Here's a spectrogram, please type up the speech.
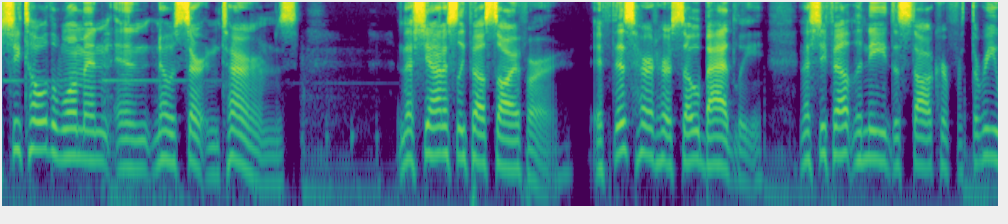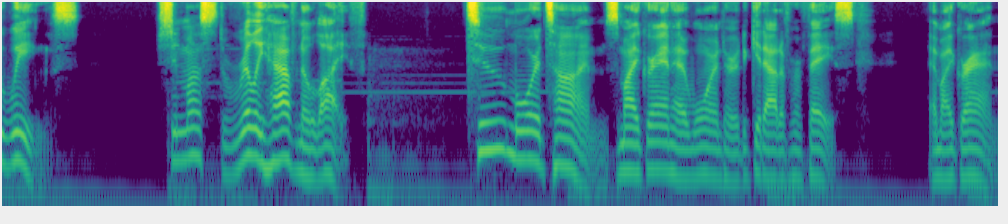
She told the woman in no certain terms that she honestly felt sorry for her if this hurt her so badly that she felt the need to stalk her for three weeks. She must really have no life. Two more times my gran had warned her to get out of her face, and my gran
